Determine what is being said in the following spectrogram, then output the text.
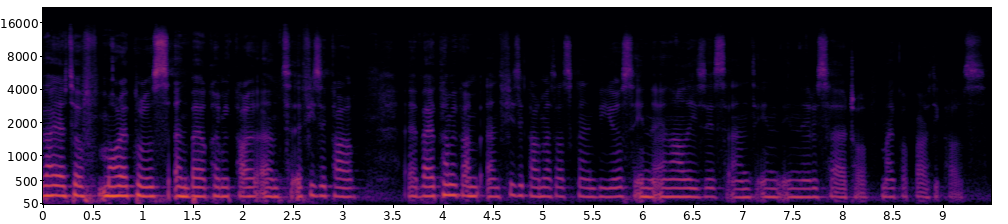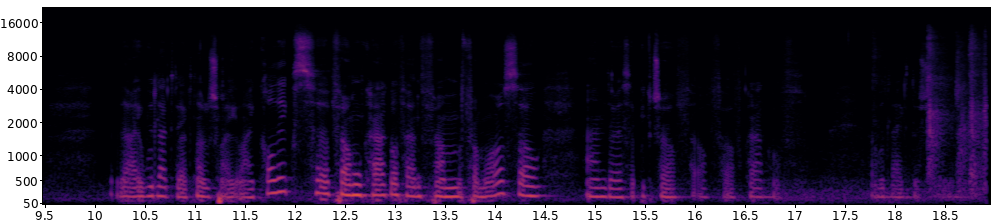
variety of molecules and biochemical and physical uh, biochemical and physical methods can be used in analysis and in, in the research of microparticles. I would like to acknowledge my, my colleagues uh, from Krakow and from, from Warsaw, and there is a picture of, of, of Krakow I would like to show you.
